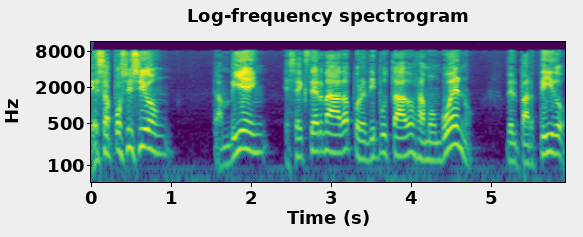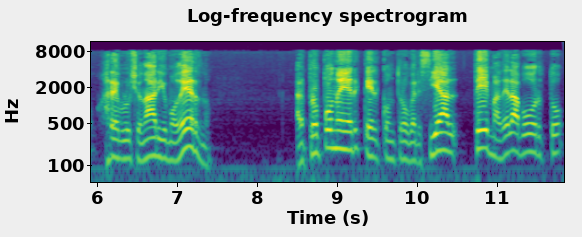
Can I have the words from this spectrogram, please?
Esa posición también es externada por el diputado Ramón Bueno, del Partido Revolucionario Moderno, al proponer que el controversial tema del aborto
